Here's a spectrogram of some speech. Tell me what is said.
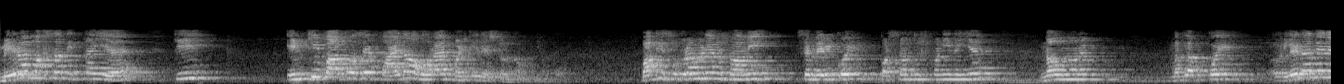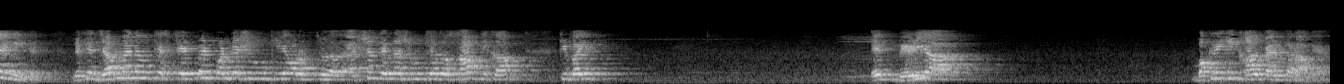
मेरा मकसद इतना ही है कि इनकी बातों से फ़ायदा हो रहा है मल्टीनेशनल कंपनियों को। बाकी सुब्रमण्यम स्वामी से मेरी कोई पर्सनल दुश्मनी नहीं है, न उन्होंने मतलब कोई लेना देना ही नहीं थे लेकिन जब मैंने उनके स्टेटमेंट पढ़ने शुरू किए और एक्शन देखना शुरू किया तो साफ़ दिखा कि भाई, एक भेड़िया बकरी की खाल पहनकर आ गया।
